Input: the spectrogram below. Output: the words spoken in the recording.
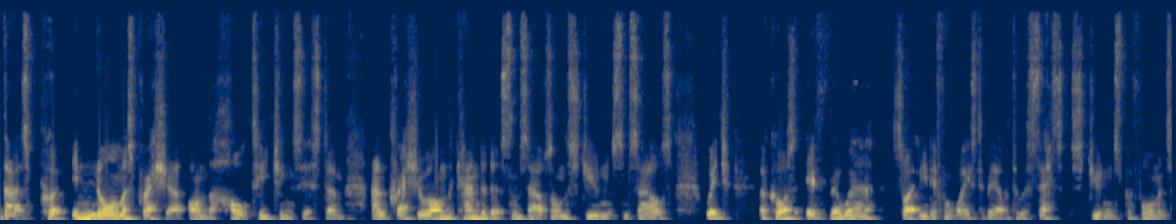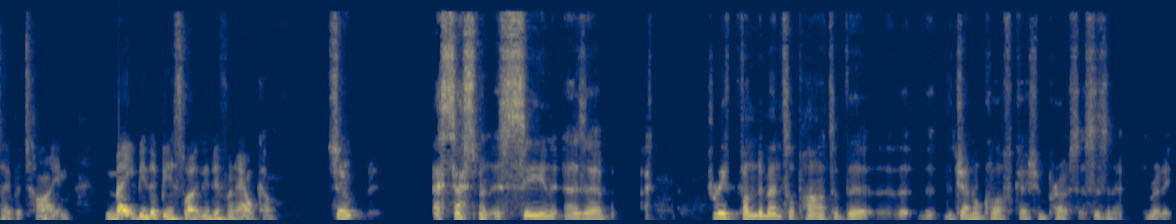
that's put enormous pressure on the whole teaching system and pressure on the candidates themselves, on the students themselves, which of course, if there were slightly different ways to be able to assess students' performance over time, maybe there'd be a slightly different outcome. So assessment is seen as a, a pretty fundamental part of the, the, the, general qualification process, isn't it? Really,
